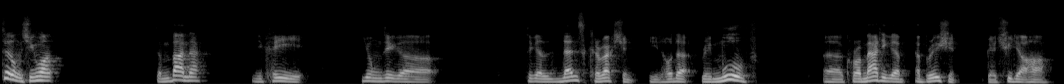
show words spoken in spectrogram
这种情况怎么办呢？你可以用这个这个 lens correction 里头的 remove 呃 chromatic aberration 给去掉哈。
